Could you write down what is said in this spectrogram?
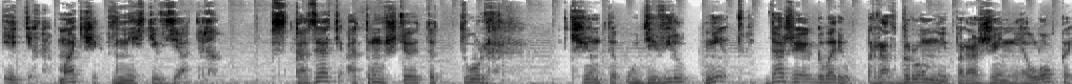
этих матча вместе взятых. Сказать о том, что этот тур чем-то удивил? Нет. Даже, я говорю, разгромные поражения Лока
